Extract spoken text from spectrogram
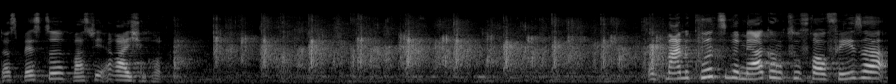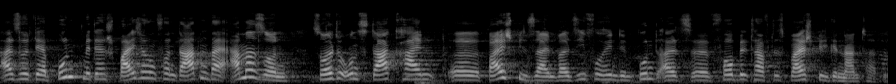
das Beste, was wir erreichen konnten. Meine kurze Bemerkung zu Frau Faeser. Also, der Bund mit der Speicherung von Daten bei Amazon sollte uns da kein äh, Beispiel sein, weil Sie vorhin den Bund als äh, vorbildhaftes Beispiel genannt hatten.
